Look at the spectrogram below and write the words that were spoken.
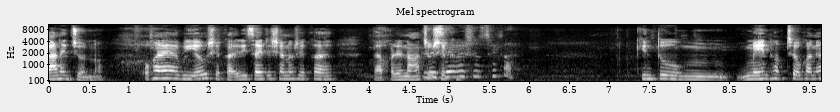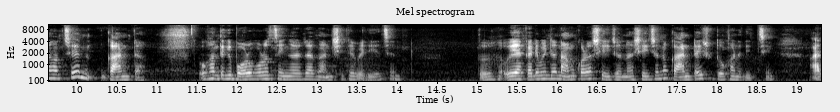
গানের জন্য। ওখানে ইয়েও শেখায় রিসাইটেশনও শেখায় তারপরে নাচও শেখায়। শেখায়? কিন্তু মেন হচ্ছে ওখানে হচ্ছে গানটা। ওখান থেকে বড় বড় সিঙ্গাররা গান শিখে বেরিয়েছেন। তো ওই একাডেমিটা নাম করা সেই জন্য সেই জন্য গানটাই শুধু ওখানে দিচ্ছি। আর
